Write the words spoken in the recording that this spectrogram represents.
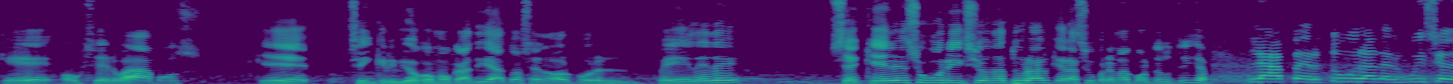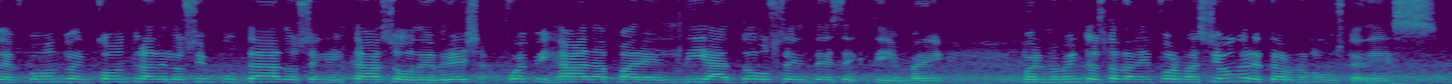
que observamos que se inscribió como candidato a senador por el PLD, se quede en su jurisdicción natural, que era Suprema Corte de Justicia. La apertura del juicio de fondo en contra de los imputados en el caso de Brecht fue fijada para el día 12 de septiembre. Por el momento es toda la información, retorno con ustedes.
